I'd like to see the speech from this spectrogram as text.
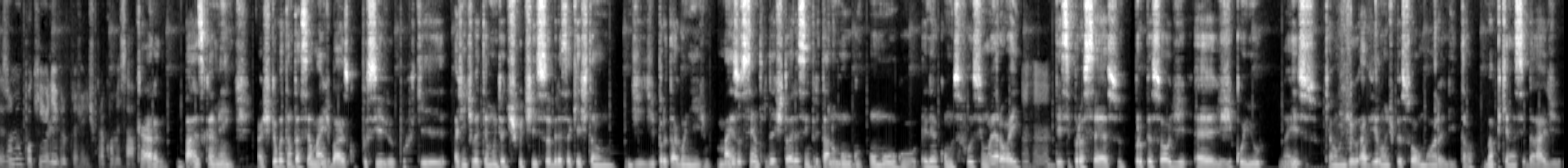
resume um pouquinho o livro pra gente, pra começar. Cara, basicamente, acho que eu vou tentar ser o mais básico possível, porque a gente vai ter muito a discutir sobre essa questão de, de protagonismo. Mas o centro da história sempre tá no Mugo. O Mugo, ele é como se fosse um herói Uhum. desse processo pro pessoal de é, Jikuyu. Não é isso? Que é onde a vila onde o pessoal mora ali e tal. Uma pequena cidade,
